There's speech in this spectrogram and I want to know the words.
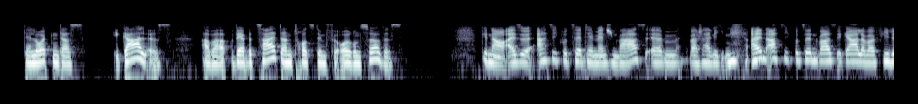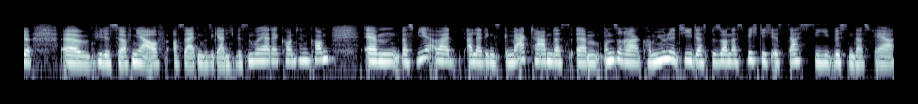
der Leuten das egal ist. Aber wer bezahlt dann trotzdem für euren Service? Genau, also 80 Prozent der Menschen war es. Ähm, wahrscheinlich nicht allen 80 Prozent war es egal, aber viele, ähm, viele surfen ja auf, auf Seiten, wo sie gar nicht wissen, woher der Content kommt. Ähm, was wir aber allerdings gemerkt haben, dass ähm, unserer Community das besonders wichtig ist, dass sie wissen, dass fair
